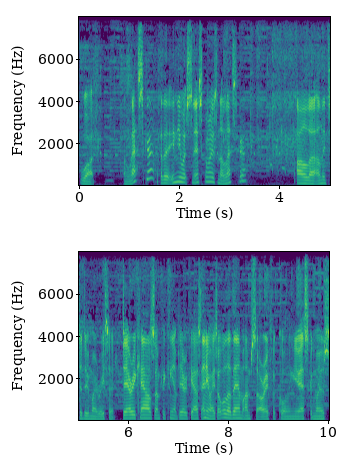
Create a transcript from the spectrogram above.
what? Alaska? Are there Inuits and Eskimos in Alaska? I'll uh, I'll need to do my research. Dairy cows, I'm picking up dairy cows. Anyway, so all of them, I'm sorry for calling you Eskimos,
